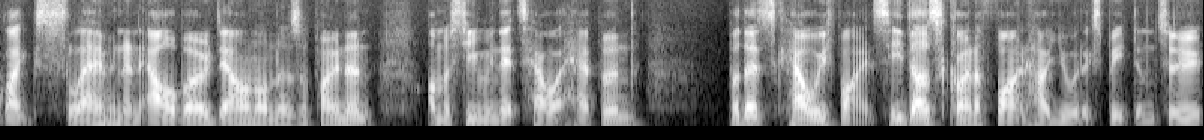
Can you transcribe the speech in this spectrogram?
like slamming an elbow down on his opponent. I'm assuming that's how it happened, but that's how he fights. He does kind of fight how you would expect him to.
